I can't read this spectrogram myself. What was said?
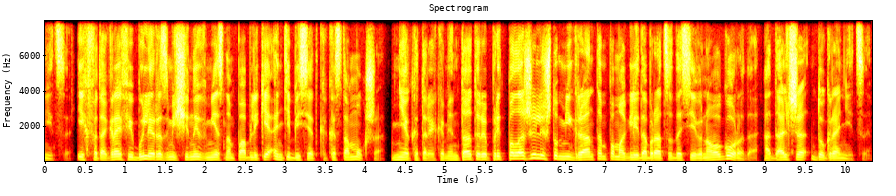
границы. Их фотографии были размещены в местном паблике «Антибеседка Костомукша». Некоторые комментаторы предположили, что мигрантам помогли добраться до северного города, а дальше до границы.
